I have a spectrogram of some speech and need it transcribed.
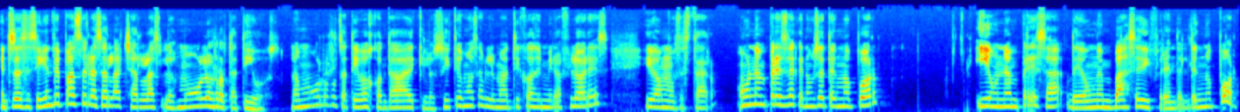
entonces el siguiente paso era hacer las charlas, los módulos rotativos. Los módulos rotativos contaba de que los sitios más emblemáticos de Miraflores íbamos a estar una empresa que no use Tecnopor y una empresa de un envase diferente al Tecnopor,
